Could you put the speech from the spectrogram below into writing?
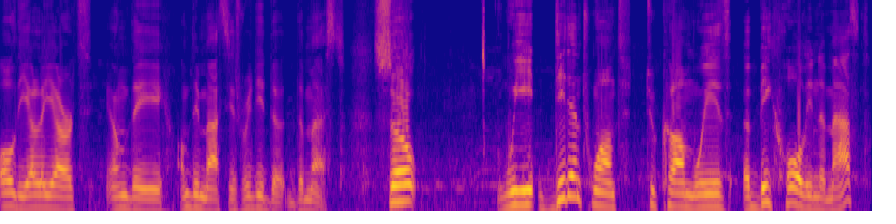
all the halyards on the, on the mast is really the, the must. So we didn't want to come with a big hole in the mast,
